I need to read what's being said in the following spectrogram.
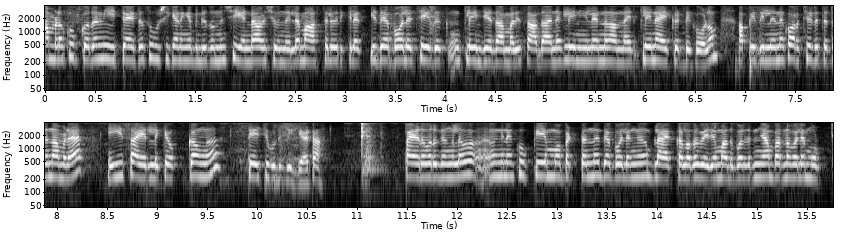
നമ്മൾ കുക്കർ നീറ്റായിട്ട് സൂക്ഷിക്കണമെങ്കിൽ പിന്നെ ഇതൊന്നും ചെയ്യേണ്ട ആവശ്യമൊന്നുമില്ല. മാസത്തിൽ ഒരിക്കലും ഇതേപോലെ ചെയ്ത് ക്ലീൻ ചെയ്താൽ മതി. സാധാരണ ക്ലീനിങ്ങിൽ തന്നെ നന്നായിട്ട് ക്ലീൻ ആയി കിട്ടിക്കോളും. അപ്പോൾ ഇതിൽ നിന്ന് കുറച്ചെടുത്തിട്ട് നമ്മുടെ ഈ സൈഡിലേക്കൊക്കെ അങ്ങ് തേച്ച് പിടിപ്പിക്കുക കേട്ടോ. പയറുവർഗങ്ങൾ ഇങ്ങനെ കുക്ക് ചെയ്യുമ്പോൾ പെട്ടെന്ന് ഇതേപോലെ അങ്ങ് ബ്ലാക്ക് കളർ വരും. അതുപോലെ തന്നെ ഞാൻ പറഞ്ഞ പോലെ മുട്ട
